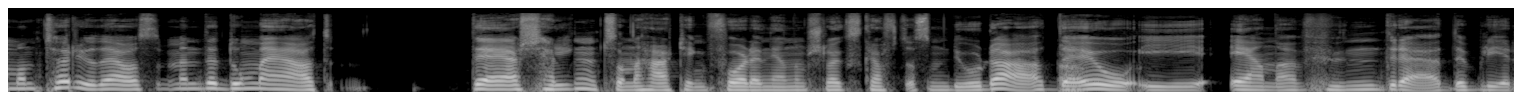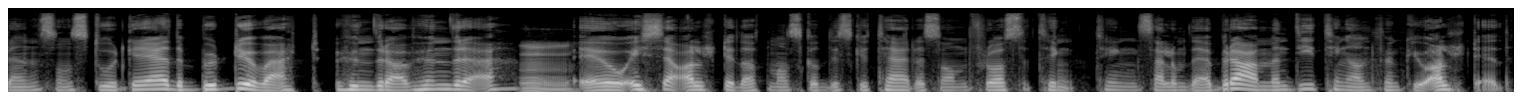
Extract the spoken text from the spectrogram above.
man tør jo det også, men det dumme er at det er sjelden sånne her ting får den gjennomslagskrafta som det gjorde da. Det er jo i én av hundre det blir en sånn stor greie. Det burde jo vært hundre av hundre. Mm. Det er jo ikke alltid at man skal diskutere sånn flåsete ting, selv om det er bra, men de tingene funker jo alltid.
